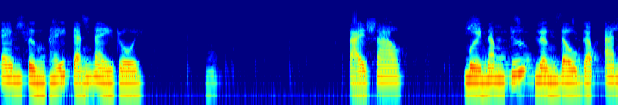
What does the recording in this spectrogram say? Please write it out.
Em từng thấy cảnh này rồi. Tại sao? Mười năm trước lần đầu gặp anh,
